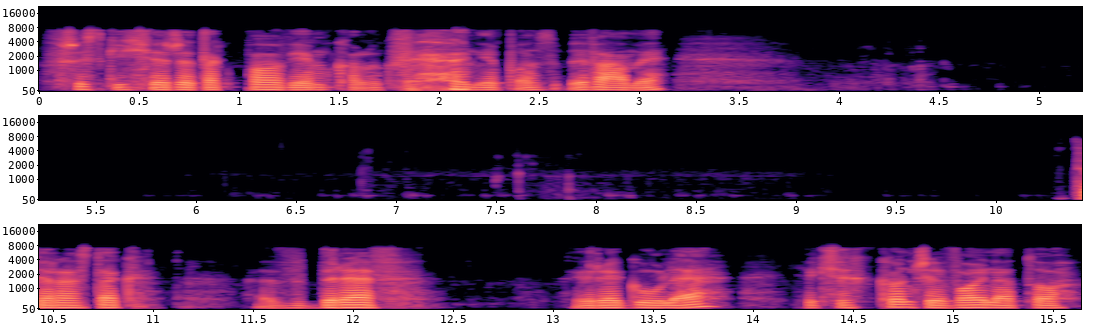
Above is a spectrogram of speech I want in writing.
Wszystkich się, że tak powiem, kolokwialnie pozbywamy. Teraz tak wbrew regule, jak się kończy wojna, to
